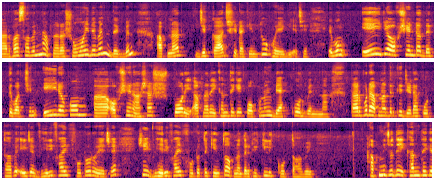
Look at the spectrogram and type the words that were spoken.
নার্ভাস হবেন না, আপনারা সময় দেবেন, দেখবেন আপনার যে কাজ সেটা কিন্তু হয়ে গিয়েছে। এবং এই যে অপশনটা দেখতে পাচ্ছেন, এই রকম অপশান আসার পরে আপনারা এখান থেকে কখনোই ব্যাক করবেন না। তারপরে আপনাদেরকে যেটা করতে হবে, এই যে ভেরিফাই ফটো রয়েছে, সেই ভেরিফাই ফটোতে কিন্তু আপনাদেরকে ক্লিক করতে হবে। আপনি যদি এখান থেকে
